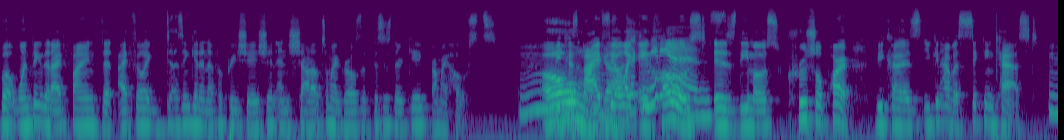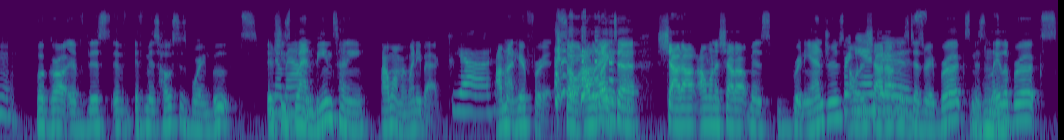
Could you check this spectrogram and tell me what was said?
but one thing that i find that i feel like doesn't get enough appreciation and shout out to my girls that this is their gig are my hosts. Oh because my I feel like a host is the most crucial part because you can have a sickening cast, hmm but girl, if this if if Miss Host is wearing boots, if No, she's ma'am. bland beans, honey, I want my money back. Yeah. I'm not here for it. So I would like to shout out. I want to shout out Miss Brittany Andrews. I Brittany want to shout out Miss Desiree Brooks, Miss Mhm. Layla Brooks,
